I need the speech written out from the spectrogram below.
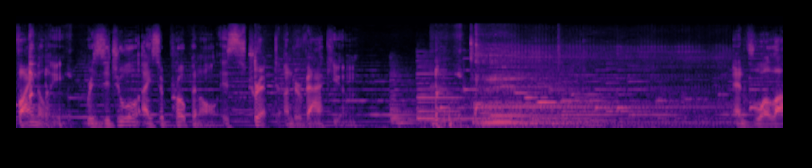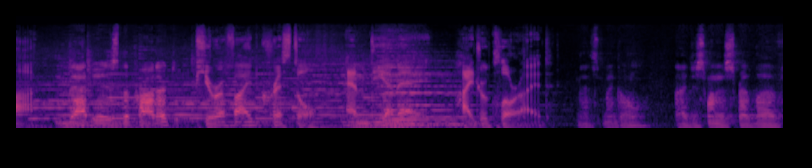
Finally, residual isopropanol is stripped under vacuum. And voila, That is the product. purified crystal MDMA hydrochloride. That's my goal. I just want to spread love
